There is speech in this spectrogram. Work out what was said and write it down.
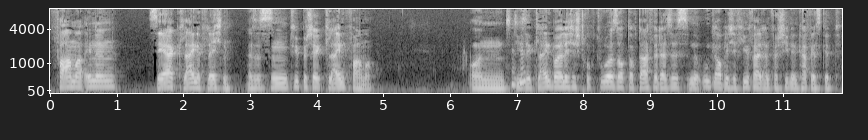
FarmerInnen sehr kleine Flächen. Also es sind typische Kleinfarmer. Und mhm. diese kleinbäuerliche Struktur sorgt auch dafür, dass es eine unglaubliche Vielfalt an verschiedenen Kaffees gibt.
